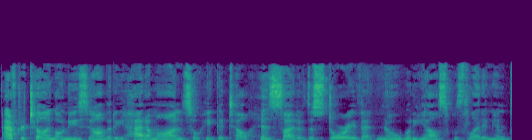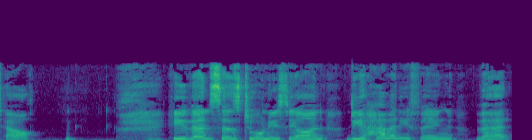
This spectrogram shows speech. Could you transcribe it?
After telling Onision that he had him on so he could tell his side of the story that nobody else was letting him tell, he then says to Onision, Do you have anything that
